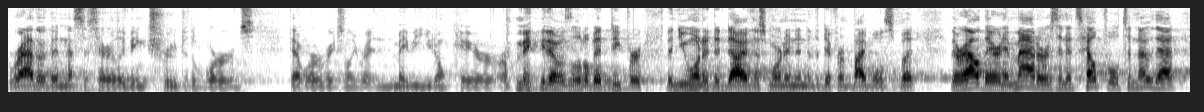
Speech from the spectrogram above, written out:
rather than necessarily being true to the words that were originally written. Maybe you don't care, or maybe that was a little bit deeper than you wanted to dive this morning into the different Bibles, but they're out there and it matters, and it's helpful to know that.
